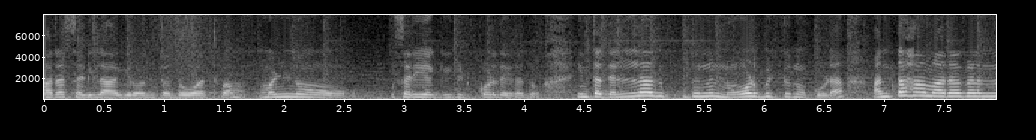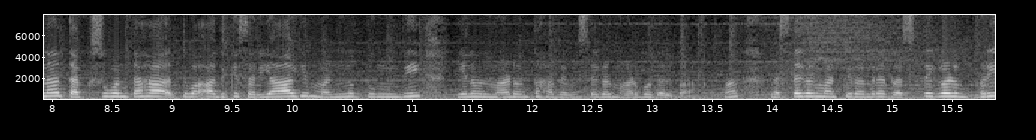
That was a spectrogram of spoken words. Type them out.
ಮರ ಸಡಿಲ ಆಗಿರೋವಂಥದ್ದು ಅಥವಾ ಮಣ್ಣು ಸರಿಯಾಗಿ ಹಿಡ್ಕೊಳ್ದೇ ಇರೋದು, ಇಂಥದ್ದೆಲ್ಲದನ್ನು ನೋಡಿಬಿಟ್ಟು ಕೂಡ ಅಂತಹ ಮರಗಳನ್ನು ತಗ್ಸುವಂತಹ ಅಥವಾ ಅದಕ್ಕೆ ಸರಿಯಾಗಿ ಮಣ್ಣು ತುಂಬಿ ಏನೋ ಒಂದು ಮಾಡುವಂತಹ ವ್ಯವಸ್ಥೆಗಳು ಮಾಡ್ಬೋದಲ್ವಾ? ಹಾಂ ರಸ್ತೆಗಳು ಮಾಡ್ತಿರೋ ಅಂದರೆ ರಸ್ತೆಗಳು ಬರೀ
